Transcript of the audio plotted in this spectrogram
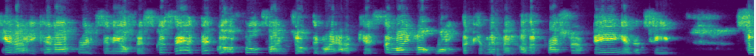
you know you can have groups in the office because they've got a full-time job they might have kids they might not want the commitment or the pressure of being in a team. So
